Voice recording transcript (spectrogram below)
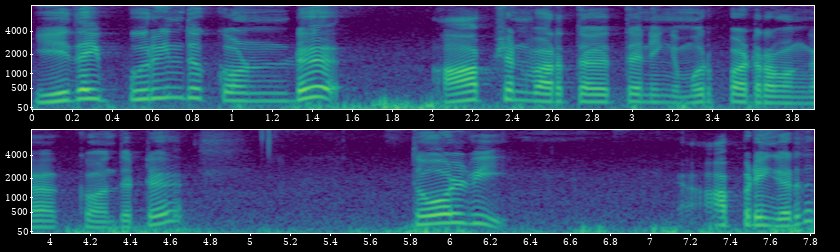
இதை புரிந்து கொண்டு ஆப்ஷன் வர்த்தகத்தை நீங்கள் முற்படுறவங்களுக்கு வந்துட்டு தோல்வி அப்படிங்கிறது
